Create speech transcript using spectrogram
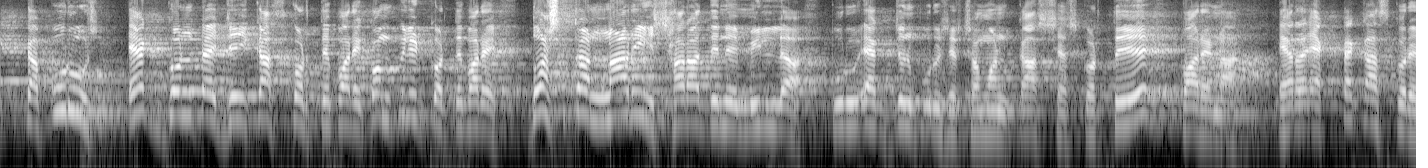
একটা পুরুষ এক ঘন্টায় যেই কাজ করতে পারে কমপ্লিট করতে পারে, দশটা নারী সারাদিনে মিল্লা পুরো একজন পুরুষের সমান কাজ শেষ করতে পারে না। এরা একটা কাজ করে,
